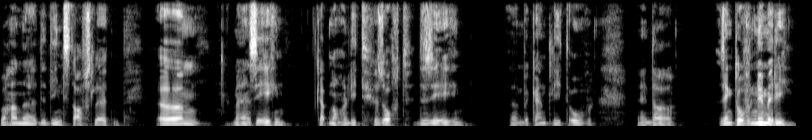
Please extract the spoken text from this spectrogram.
we gaan uh, de dienst afsluiten. Um, met zegen. Ik heb nog een lied gezocht, De Zegen. Een bekend lied over, eh, dat zingt over nummerie.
